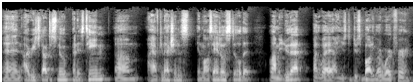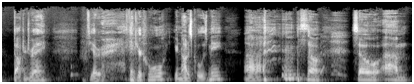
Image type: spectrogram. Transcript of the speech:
And I reached out to Snoop and his team. Um, I have connections in Los Angeles still that allow me to do that. By the way, I used to do some bodyguard work for Dr. Dre. If you ever think you're cool, you're not as cool as me. Uh, so, so um,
